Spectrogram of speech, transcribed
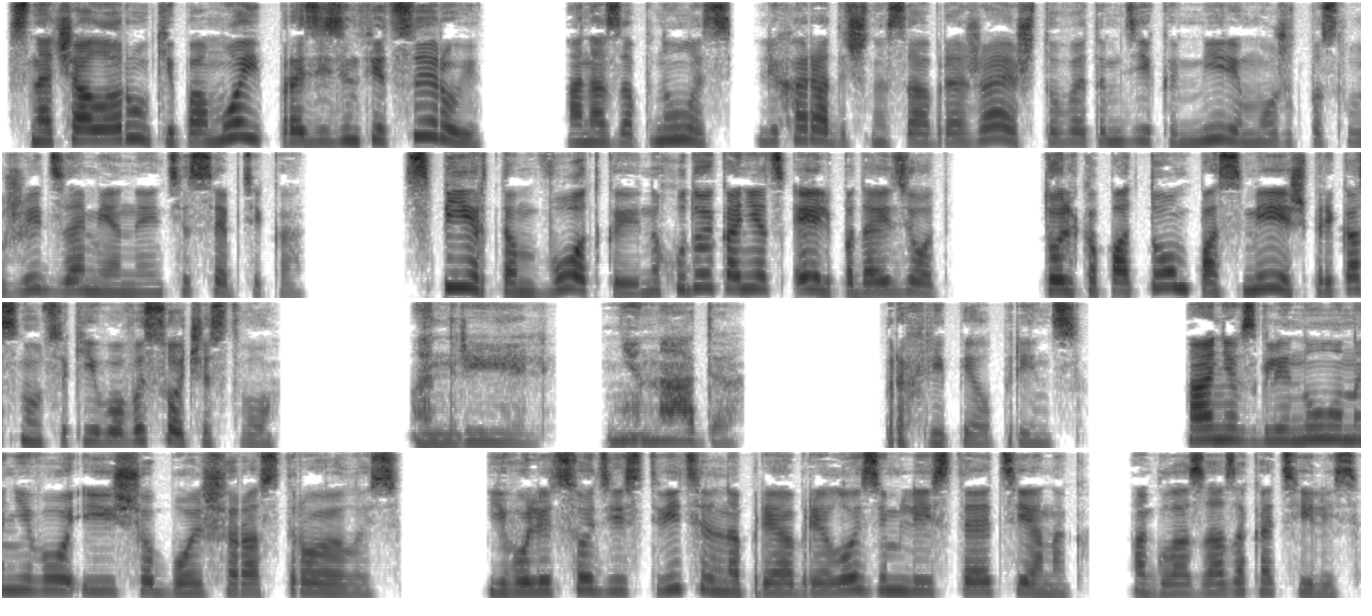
Сначала руки помой, продезинфицируй!» Она запнулась, лихорадочно соображая, что в этом диком мире может послужить заменой антисептика. «Спиртом, водкой, на худой конец Эль подойдет. Только потом посмеешь прикоснуться к его высочеству». «Анриэль, не надо», — прохрипел принц. Аня взглянула на него и еще больше расстроилась. Его лицо действительно приобрело землистый оттенок, а глаза закатились.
